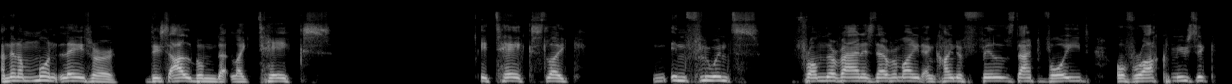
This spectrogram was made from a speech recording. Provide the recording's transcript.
And then a month later, this album that like takes it takes like influence from Nirvana's Nevermind and kind of fills that void of rock music,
